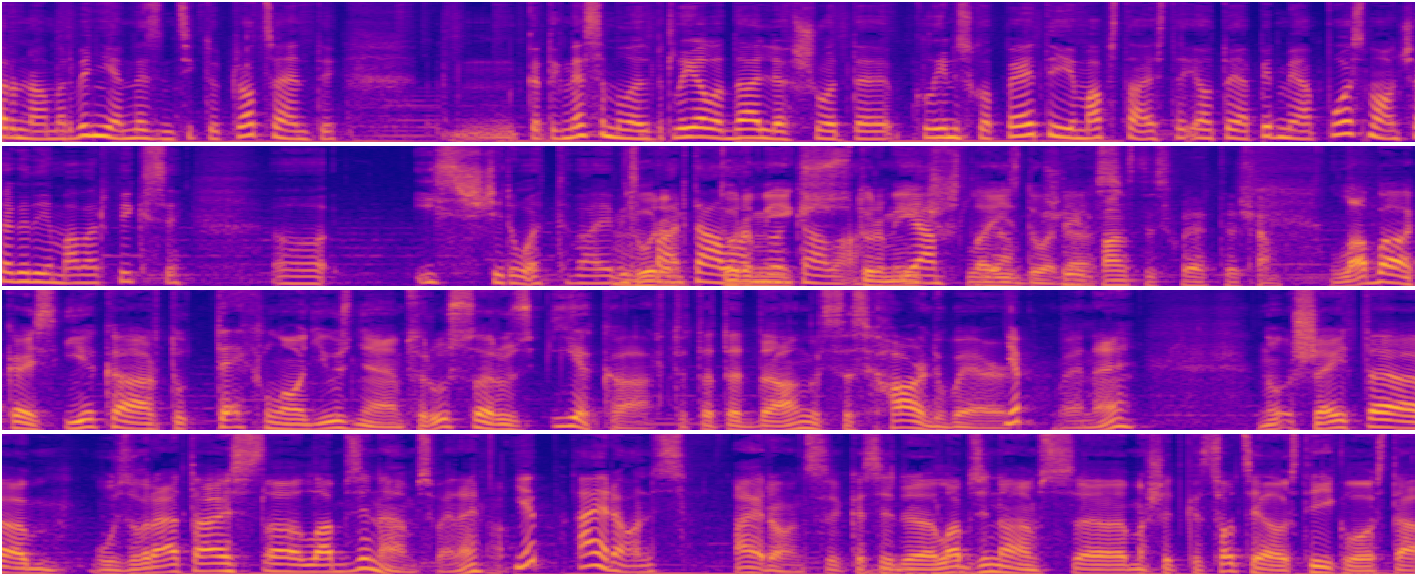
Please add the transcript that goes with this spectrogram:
sarunām ar viņiem, nezinu, cik tur procenti, mm, ka tik nesamulēs, bet liela daļa šo klīnisko pētījumu apstājas jau tajā pirmajā posmā, un šajā gadījumā var fiksi. Uh, izšķirot, vai vispār tālāk, tur mīkšķis, tur mīkšķis, lai izdodas. Tā ir fantastiska lieta, tiešām. Labākais iekārtu tehnoloģiju uzņēmums ar uzsvaru uz iekārtu, tad, tad angļuiski tas hardware, yep. vai ne? Nu, šeit uh, uzvarētājs uh, labi zināms, vai ne? Jā, Airons. Irons, kas ir eh, labi zināms, eh, man šķiet, ka sociālajos tīklos tā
